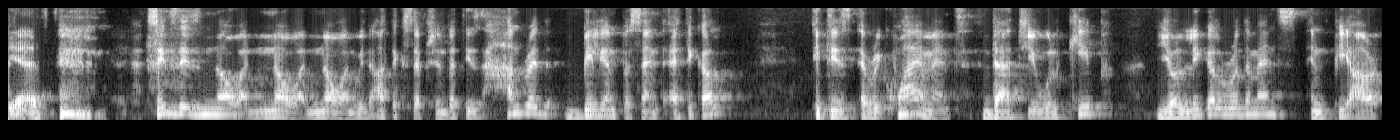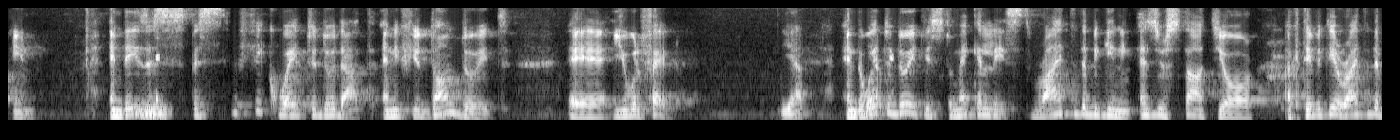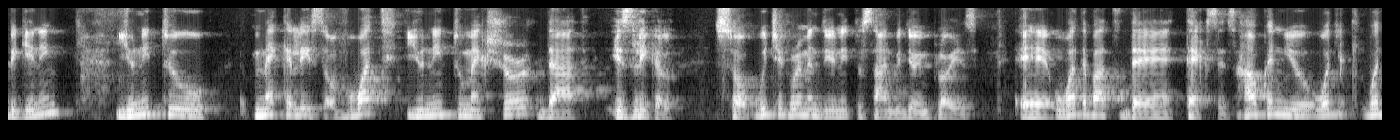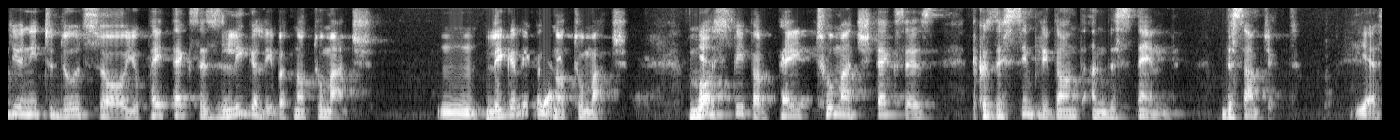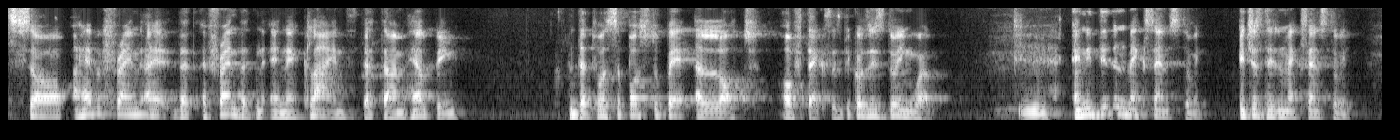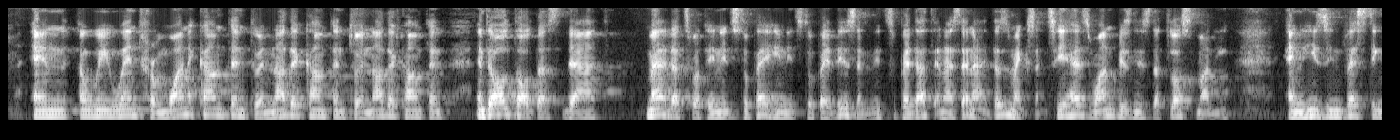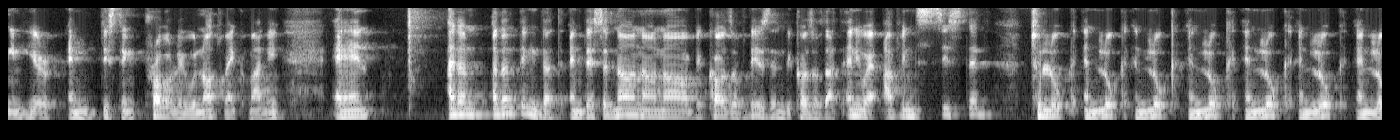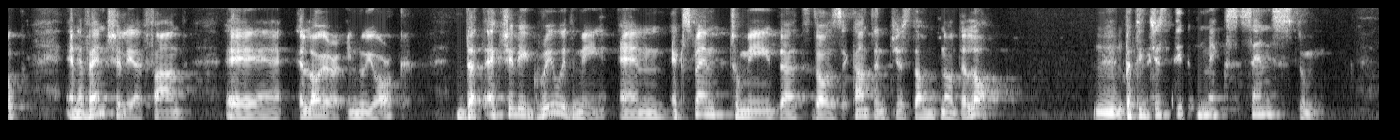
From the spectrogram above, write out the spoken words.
yes. Since there's no one, no one, no one, without exception, that is 100 billion percent ethical, it is a requirement that you will keep your legal rudiments and PR in. And there is a specific way to do that. And if you don't do it, uh, you will fail. Yeah. And the way Yeah. to do it is to make a list right at the beginning. As you start your activity, right at the beginning, you need to make a list of what you need to make sure that is legal. So, which agreement do you need to sign with your employees? Uh, what about the taxes? How can you what you, what do you need to do so you pay taxes legally but not too much? hmm legally, but Yeah. not too much. Most Yes. people pay too much taxes because they simply don't understand the subject. Yes. So I have a friend I, that a friend that and a client that I'm helping that was supposed to pay a lot of taxes because it's doing well, Mhm. and it didn't make sense to me. It just didn't make sense to me. And we went from one accountant to another accountant to another accountant, and they all told us that, man, that's what he needs to pay. He needs to pay this and he needs to pay that. And I said, no, it doesn't make sense. He has one business that lost money, and he's investing in here, and this thing probably will not make money. And I don't I don't think that. And they said, no, no, no, because of this and because of that. Anyway, I've insisted to look and look and look and look and look and look and look. And eventually I found a, a lawyer in New York that actually agree with me and explained to me that those accountants just don't know the law. Mm. But it just didn't make sense to me.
